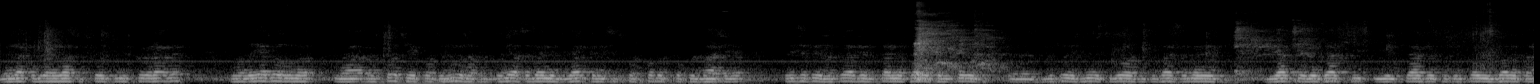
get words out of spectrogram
майна комунальної власності міської ради, про надання дозволу на, розстрочення платежу за придбання земельної ділянки на сільськогосподарського призначення. 33. Затвердження детального плану території з метою зміни цільового призначення земельної ділянки організації і пляжної контрольної зони та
